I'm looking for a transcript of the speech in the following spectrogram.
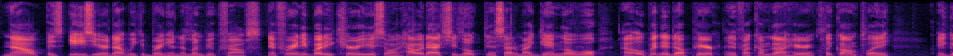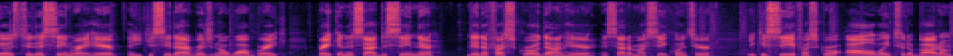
now it's easier that we can bring in the Alembic files. And for anybody curious on how it actually looked inside of my game level, I opened it up here. And if I come down here and click on play, it goes to this scene right here. And you can see that original wall break breaking inside the scene there. Then if I scroll down here inside of my sequencer, you can see if I scroll all the way to the bottom,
